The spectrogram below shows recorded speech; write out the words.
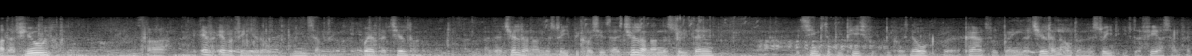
Are there fuel? Uh, everything, you know, means something. Where are the children? Are there children on the street? Because if there's children on the street, then it seems to be peaceful because no uh, parents will bring their children out on the street if they fear something.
